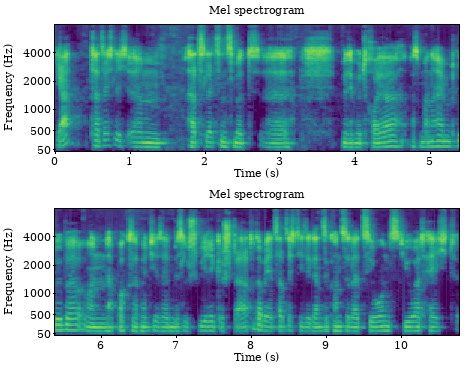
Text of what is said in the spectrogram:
Ja, tatsächlich ähm, hat es letztens mit, äh, mit dem Betreuer aus Mannheim drüber und habe auch gesagt, Mensch, ihr seid ein bisschen schwierig gestartet, aber jetzt hat sich diese ganze Konstellation Stuart, Hecht,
